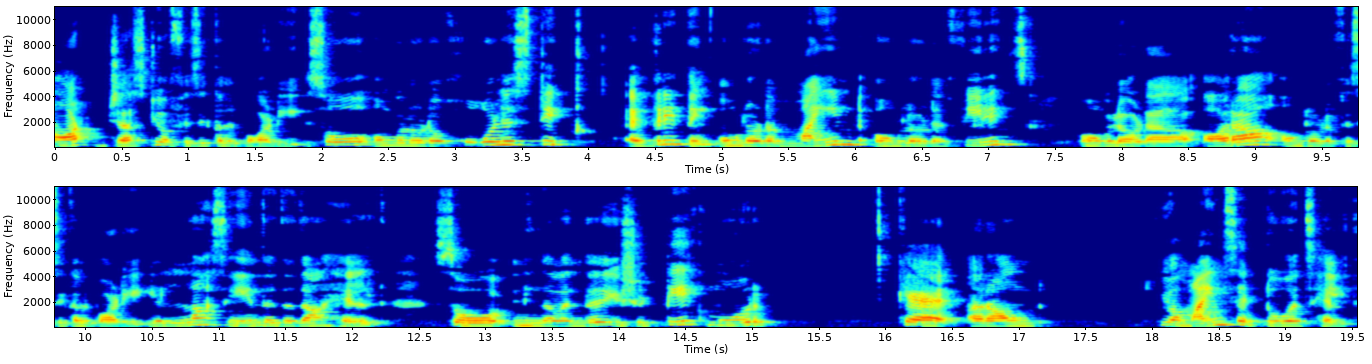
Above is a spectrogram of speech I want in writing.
not just your physical body so உங்களோட ஹோலிஸ்டிக் எவ்ரி திங் உங்களோட மைண்ட் உங்களோட ஃபீலிங்ஸ் உங்களோட ஆரா உங்களோட ஃபிசிக்கல் பாடி எல்லாம் சேர்ந்தது தான் ஹெல்த் ஸோ நீங்கள் வந்து you should take more care around your mind set towards health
